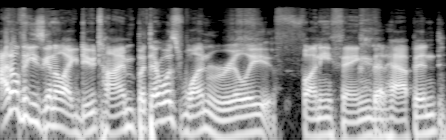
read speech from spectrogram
I don't think he's gonna like do time, but there was one really funny thing that happened.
